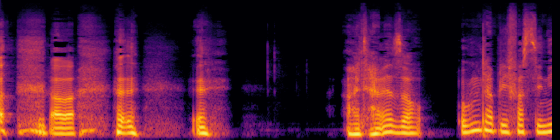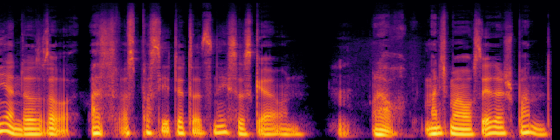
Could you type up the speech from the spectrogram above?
aber, äh, äh, aber teilweise auch unglaublich faszinierend. Also, was, was passiert jetzt als nächstes, gell? Und, Hm. oder auch manchmal auch sehr, sehr spannend.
